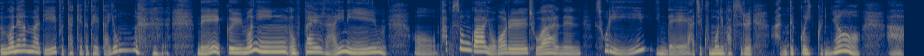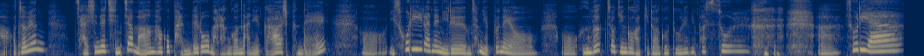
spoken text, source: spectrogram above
응원의 한마디 부탁해도 될까요? 네, 꿀모닝 5842님. 어, 팝송과 영어를 좋아하는 소리인데 아직 굿모닝 팝스를 안 듣고 있군요. 아, 어쩌면 자신의 진짜 마음하고 반대로 말한 건 아닐까 싶은데, 어, 이 소리라는 이름 참 예쁘네요. 어, 음악적인 것 같기도 하고, 도레미파 솔. 아, 소리야.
